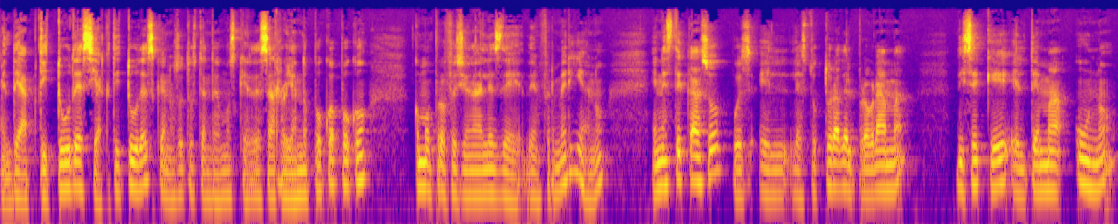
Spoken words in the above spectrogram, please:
de aptitudes y actitudes que nosotros tendremos que ir desarrollando poco a poco como profesionales de, enfermería, ¿no? En este caso, pues la estructura del programa dice que el tema 1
